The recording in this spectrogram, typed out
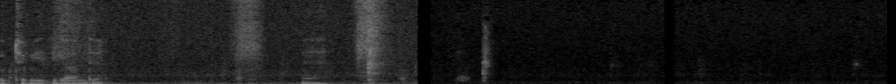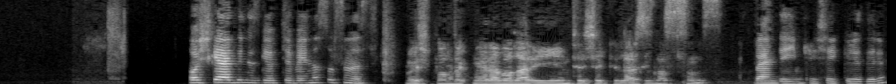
Gökçe Bey de geldi. Ve Hoş geldiniz Gökçe Bey. Nasılsınız? Hoş bulduk. Merhabalar. İyiyim. Teşekkürler. Siz nasılsınız? Ben de iyiyim. Teşekkür ederim.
